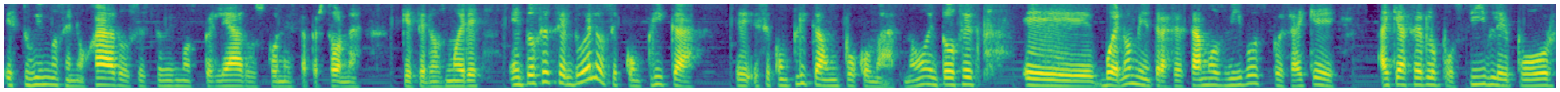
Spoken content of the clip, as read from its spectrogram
estuvimos enojados, estuvimos peleados con esta persona que se nos muere, entonces el duelo se complica, eh, se complica un poco más, ¿no? Entonces, eh, bueno, mientras estamos vivos, pues hay que, hay que hacer lo posible por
